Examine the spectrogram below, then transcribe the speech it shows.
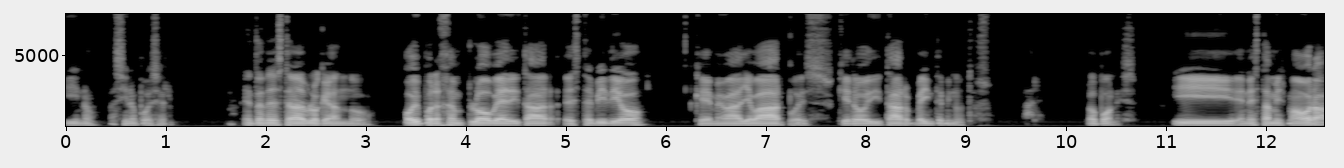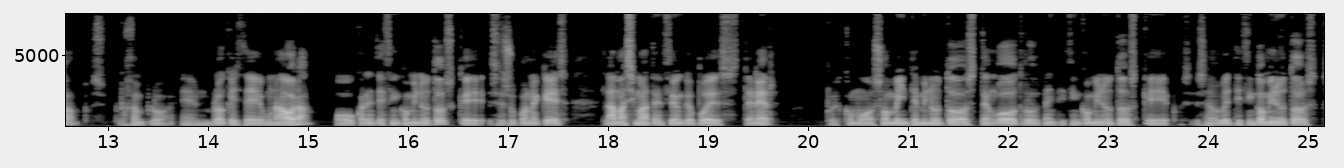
Y no, así no puede ser. Entonces te vas bloqueando. Hoy, por ejemplo, voy a editar este vídeo que me va a llevar, pues quiero editar 20 minutos. Vale, lo pones. Y en esta misma hora, pues, por ejemplo, en bloques de una hora o 45 minutos, que se supone que es la máxima atención que puedes tener, pues como son 20 minutos, tengo otros 25 minutos que, pues en los 25 minutos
